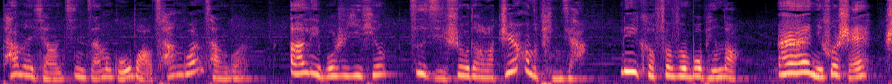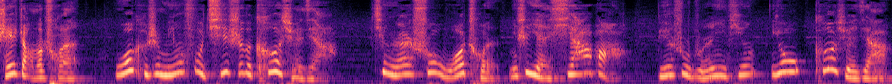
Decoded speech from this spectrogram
他们想进咱们古堡参观参观。”阿笠博士一听自己受到了这样的评价，立刻愤愤不平道：“哎哎，你说谁？谁长得蠢？我可是名副其实的科学家，竟然说我蠢？你是眼瞎吧？”别墅主人一听，哟，科学家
